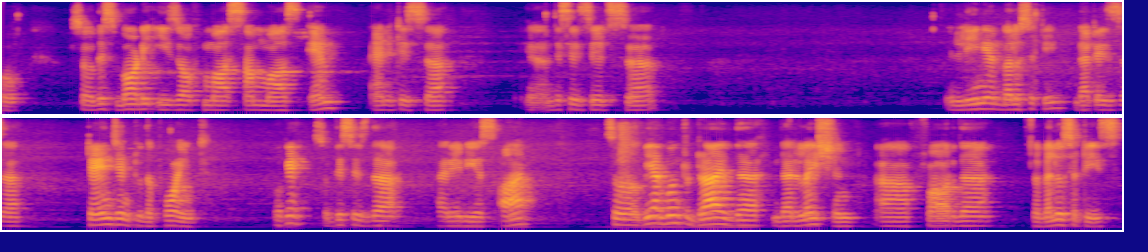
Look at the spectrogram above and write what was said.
oh so this body is of mass some mass m and it is uh, yeah, this is its uh, linear velocity that is uh, tangent to the point okay? So this is the radius r. So we are going to drive the the relation uh, for the the velocities.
